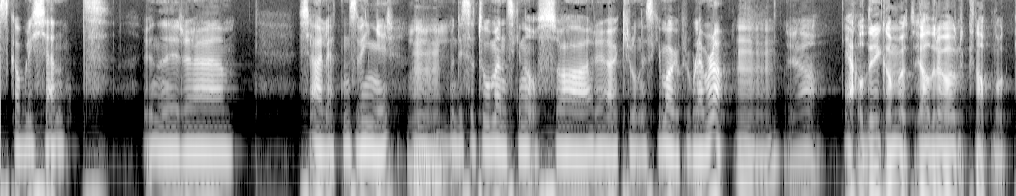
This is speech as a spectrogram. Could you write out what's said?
skal bli kjent under uh, kjærlighetens vinger. Mm. Men disse to menneskene også har uh, kroniske mageproblemer. da. Mm. ja. Ja. Og dere ikke har møtt Ja, dere har knapt nok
